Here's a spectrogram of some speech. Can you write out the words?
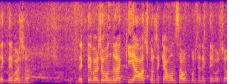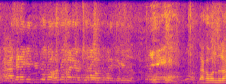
দেখতেই পারছ। দেখতেই পারছ বন্ধুরা, কি আওয়াজ করছে, কেমন সাউন্ড করছে, দেখতেই পারছ। দেখো বন্ধুরা।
